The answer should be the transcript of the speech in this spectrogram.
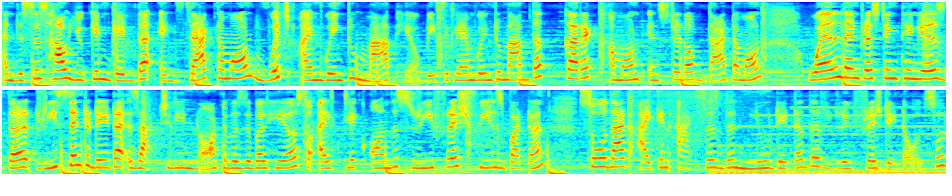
and this is how you can get the exact amount which I'm going to map here. Basically I'm going to map the correct amount instead of that amount. Well the interesting thing is the recent data is actually not visible here. So I'll click on this refresh fields button so that I can access access the new data the refresh data also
